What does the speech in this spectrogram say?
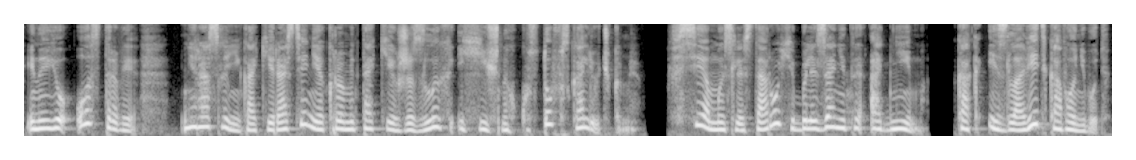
И на ее острове не росли никакие растения, кроме таких же злых и хищных кустов с колючками. Все мысли старухи были заняты одним как изловить кого-нибудь,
